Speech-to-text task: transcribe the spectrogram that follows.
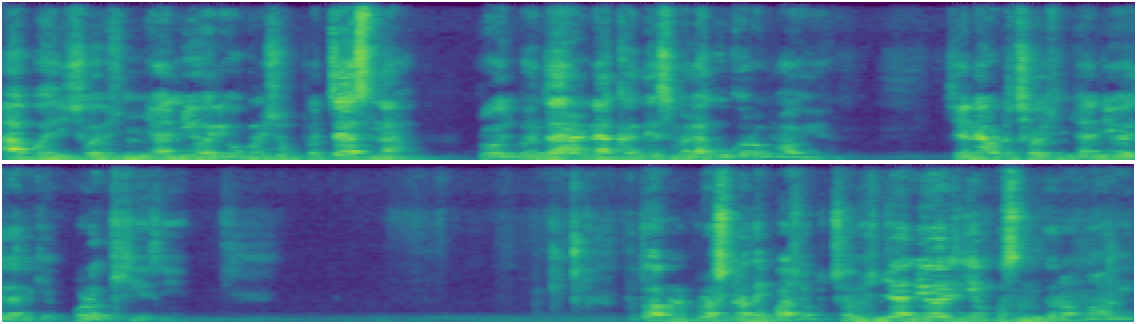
આ પછી છવ્વીસમી જાન્યુઆરી ઓગણીસો પચાસના રોજ બંધારણને આખા દેશમાં લાગુ કરવામાં આવ્યું. જેને આપણે છવ્વીસ જાન્યુઆરી તરીકે ઓળખીએ છીએ. તો આપણે પ્રશ્ન થાય પાછો છવ્વીસ જાન્યુઆરી કેમ પસંદ કરવામાં આવી?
